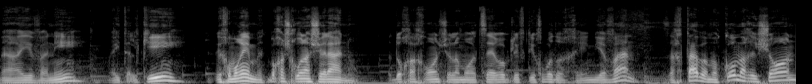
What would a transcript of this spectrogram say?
מהיווני, מהאיטלקי. איך אומרים? את בוך השכונה שלנו. בדוח האחרון של המועצה האירופית לבטיחות בדרכים, יוון זכתה במקום הראשון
